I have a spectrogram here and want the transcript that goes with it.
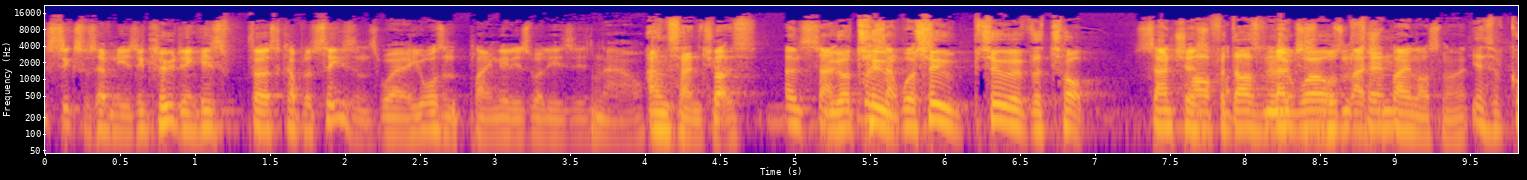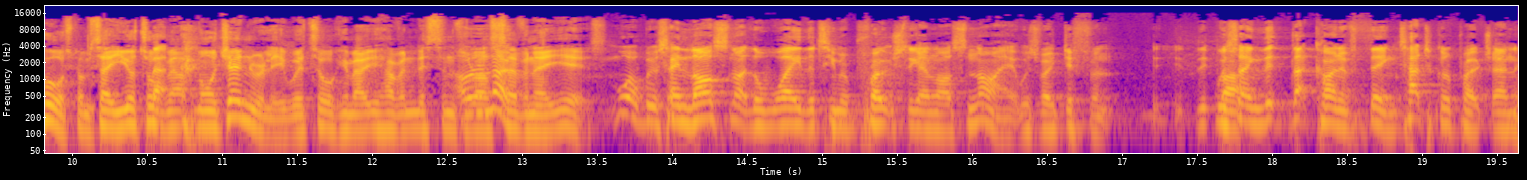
six or seven years, including his first couple of seasons where he wasn't playing nearly as well as he is now. And Sanchez. But- and San- We've got well, San- two, two of the top Sanchez, half a dozen in noticed the world. wasn't actually 10. playing last night. Yes, of course. But I'm saying you're talking But- about more generally. We're talking about you haven't listened for Oh, the last no. seven, eight years. Well, we were saying last night the way the team approached the game last night was very different. We're But- saying that, that kind of thing, tactical approach, and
